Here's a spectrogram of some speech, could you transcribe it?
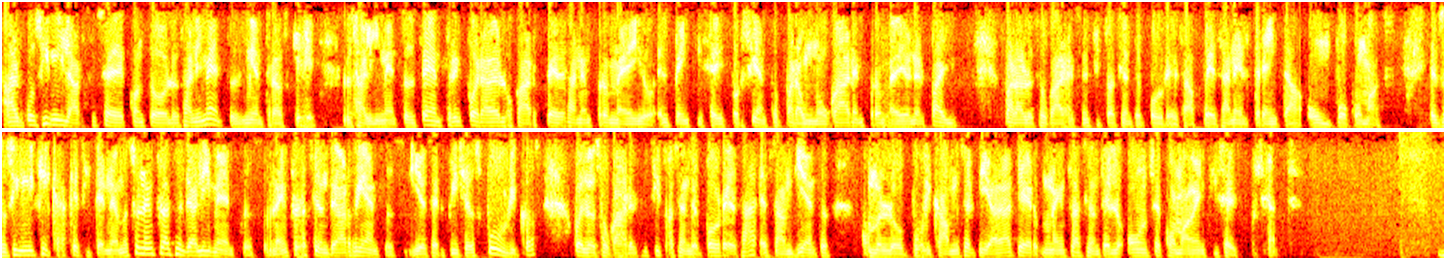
Algo similar sucede con todos los alimentos, mientras que los alimentos dentro y fuera del hogar pesan en promedio el 26% para un hogar en promedio en el país. Para los hogares en situación de pobreza pesan el 30 o un poco más. Eso significa que si tenemos una inflación de alimentos, una inflación de arriendos y de servicios públicos, pues los hogares en situación de pobreza están viendo, como lo publicamos el día de ayer, una inflación del 11,26%.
